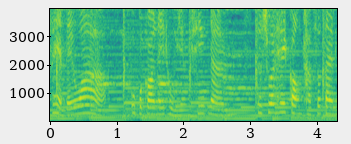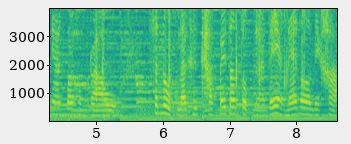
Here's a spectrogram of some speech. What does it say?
จะเห็นได้ว่าอุปกรณ์ในถุงยางชีพนั้น จะช่วยให้กองทัพสแตนงานบอลของเรา สนุกและคึกคักไปจนจบงานได้อย่างแน่นอนเลยค่ะ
